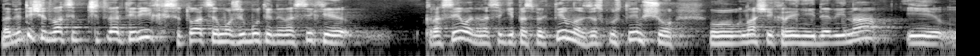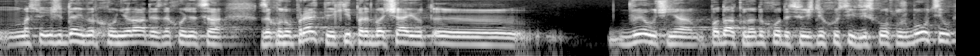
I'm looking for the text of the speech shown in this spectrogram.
На 2024 рік ситуація може бути не настільки красива, не настільки перспективна, в зв'язку з тим, що у нашій країні йде війна, і на сьогоднішній день в Верховній Раді знаходяться законопроекти, які передбачають. е, Вилучення податку на доходи фізичних осіб, військовослужбовців,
